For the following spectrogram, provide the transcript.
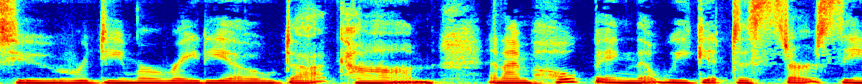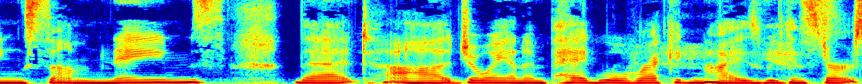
to redeemerradio.com. And I'm hoping that we get to start seeing some names that uh, Joanne and Peg will recognize. We can start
